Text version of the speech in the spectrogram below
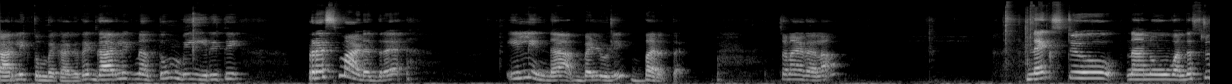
ಗಾರ್ಲಿಕ್ ತುಂಬಬೇಕಾಗತ್ತೆ. ಗಾರ್ಲಿಕ್ನ ತುಂಬಿ ಈ ರೀತಿ ಪ್ರೆಸ್ ಮಾಡಿದ್ರೆ ಇಲ್ಲಿಂದ ಬೆಳ್ಳುಳ್ಳಿ ಬರುತ್ತೆ. ಚೆನ್ನಾಗಿದೆ ಅಲ್ಲ? ನೆಕ್ಸ್ಟ್ ನಾನು ಒಂದಷ್ಟು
